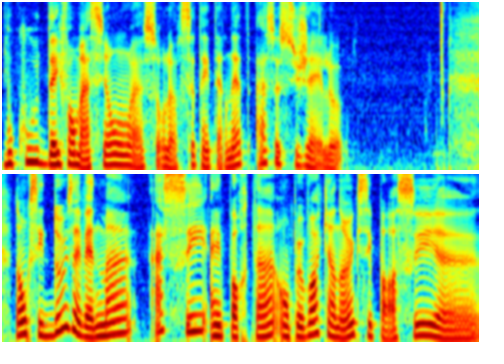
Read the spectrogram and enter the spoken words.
beaucoup d'informations euh, sur leur site Internet à ce sujet-là. Donc, c'est deux événements assez importants. On peut voir qu'il y en a un qui s'est passé euh,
